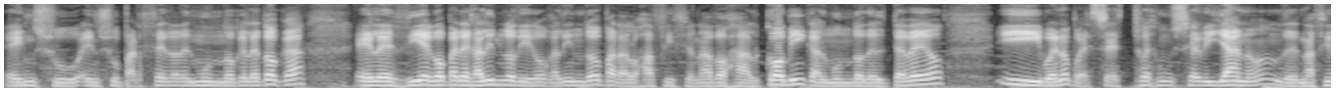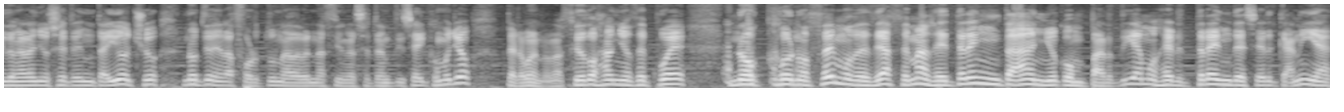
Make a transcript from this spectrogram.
en su, en su parcela del mundo que le toca. Él es Diego Pérez Galindo, Diego Galindo para los aficionados al cómic, al mundo del TVO. Y bueno, pues esto es un sevillano, nacido en el año 78, no tiene la fortuna de haber nacido en el 76 como yo, pero bueno, nació dos años después, nos conocemos desde hace más de 30 años, compartíamos el tren de cercanía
